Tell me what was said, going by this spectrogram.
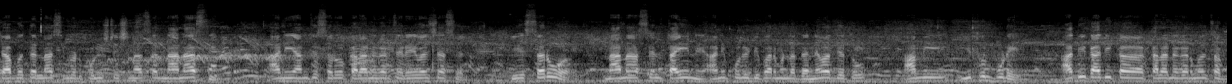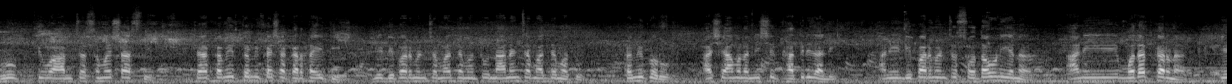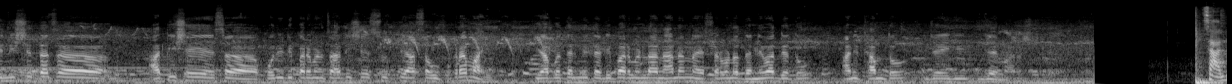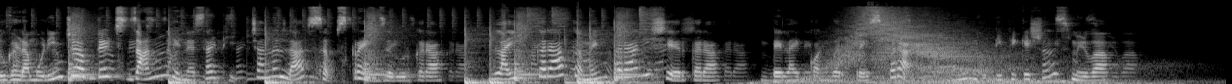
त्याबद्दल नाशिक रोड पोलीस स्टेशन असेल नाना असतील आणि आमचे सर्व कलानगरचे रहिवासी असेल हे सर्व नाना असेल ताईने आणि पोलीस डिपार्टमेंटला धन्यवाद देतो. आम्ही इथून पुढे अधिक अधिक कलानगरमधचा ग्रुप किंवा आमच्या समस्या असतील त्या कमीत कमी कशा करता येतील जे डिपार्टमेंटच्या माध्यमातून नाण्यांच्या माध्यमातून कमी करू अशी आम्हाला निश्चित खात्री झाली. आणि डिपार्टमेंटचं स्वतःहून येणं आणि मदत करणं हे निश्चितच अतिशय स पोलीस डिपार्टमेंटचा अतिशय सुत्य असा उपक्रम आहे. याबद्दल मी त्या डिपार्टमेंटला नानांना सर्वांना धन्यवाद देतो आणि थांबतो. जय हिंद जय महाराष्ट्र. चालू घडामोडींचे अपडेट्स जाणून घेण्यासाठी चॅनलला सबस्क्राईब जरूर करा. लाईक करा कमेंट करा आणि शेअर करा. बेल आयकॉनवर प्रेस करा आणि नोटिफिकेशन्स मिळवा.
